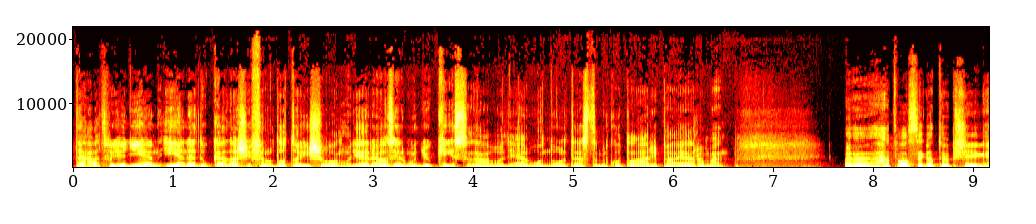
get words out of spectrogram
Tehát, hogy egy ilyen, ilyen edukálási feladata is van, hogy erre azért mondjuk készen áll, vagy elgondolta ezt, amikor tanári pályára ment. Hát valószínűleg a többség...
